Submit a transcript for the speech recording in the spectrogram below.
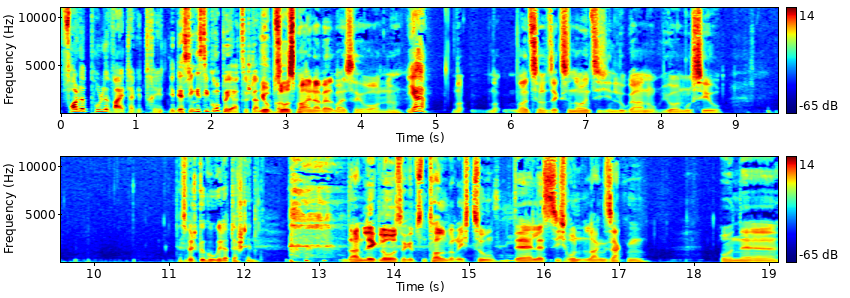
volle Pulle weitergetreten. Deswegen ist die Gruppe ja zustande Jupp, gekommen. so ist mal einer Weltmeister geworden, ne? Ja, No, no, 1996 in Lugano, Johann Museo. Das wird gegoogelt, ob das stimmt. Dann leg los. Da gibt es einen tollen Bericht zu. Der lässt sich rundenlang sacken und äh,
